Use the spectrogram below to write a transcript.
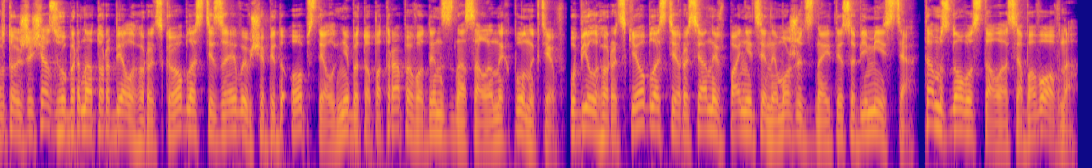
В той же час губернатор Білгородської області заявив, що під обстріл нібито потрапив один з населених пунктів. У Білгородській області росіяни в паніці не можуть знайти собі місця. Там знову сталася бавовна.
